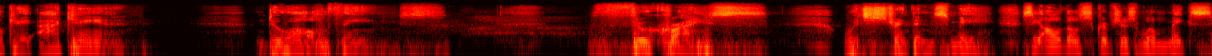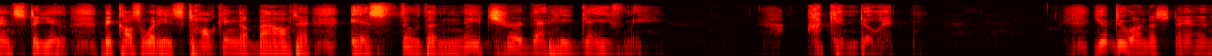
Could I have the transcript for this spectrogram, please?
okay, I can do all things through Christ, which strengthens me. See, all those scriptures will make sense to you because what he's talking about is through the nature that he gave me, I can do it. You do understand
